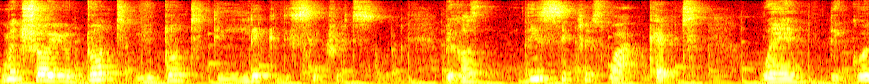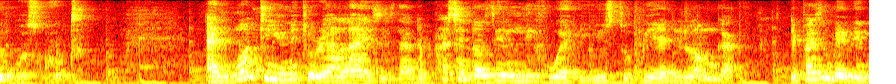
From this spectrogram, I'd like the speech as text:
Make sure you don't you don't leak the secrets because these secrets were kept when the going was good. And one thing you need to realize is that the person doesn't live where he used to be any longer. The person may be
